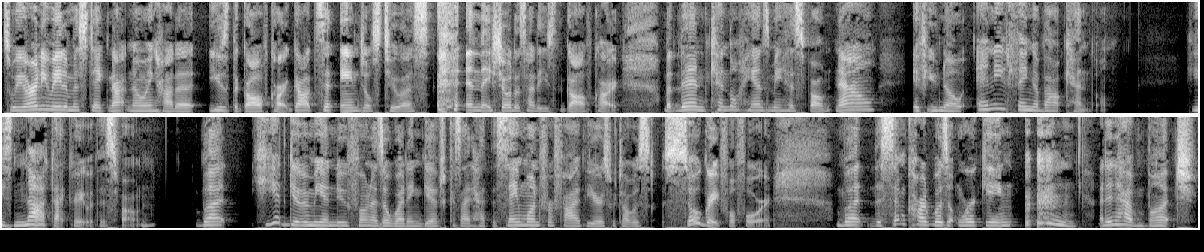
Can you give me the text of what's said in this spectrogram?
So we already made a mistake not knowing how to use the golf cart. God sent angels to us and they showed us how to use the golf cart. But then Kendall hands me his phone. Now if you know anything about Kendall, he's not that great with his phone. But he had given me a new phone as a wedding gift because I'd had the same one for five years, which I was so grateful for. But the SIM card wasn't working. I didn't have much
